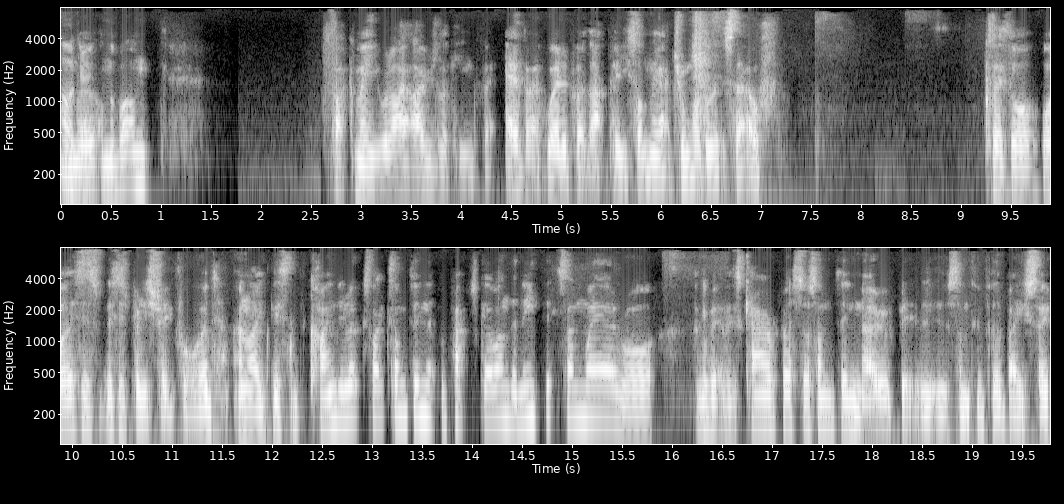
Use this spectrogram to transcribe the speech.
on Okay. the on the bottom. Fuck me. Well, I, I was looking forever where to put that piece on the actual model itself. Because I thought, well, this is this is pretty straightforward, and like this kind of looks like something that would perhaps go underneath it somewhere, or like a bit of its carapace or something. No, it was something for the base. So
